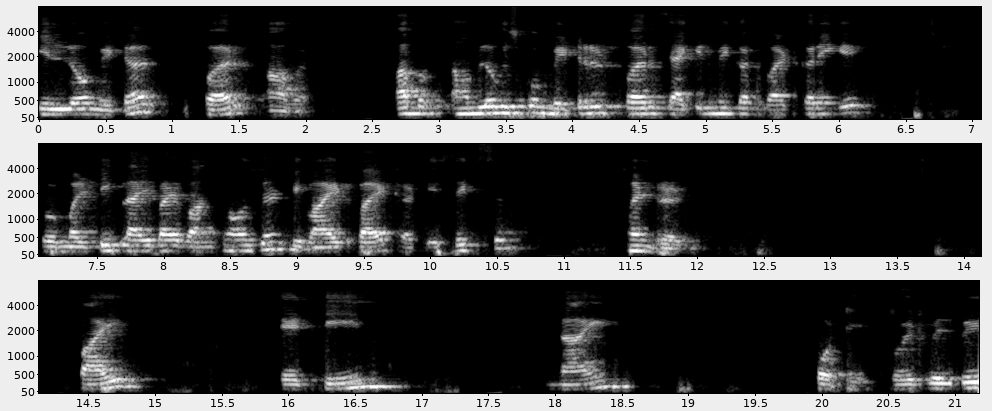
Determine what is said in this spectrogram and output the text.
kilometre per hour अब हम लोग इसको मीटर पर सेकंड में कन्वर्ट करेंगे तो multiply by 1000 divide by 3600 5 18 9 40 so it will be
